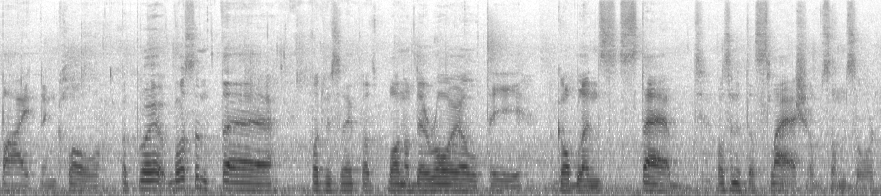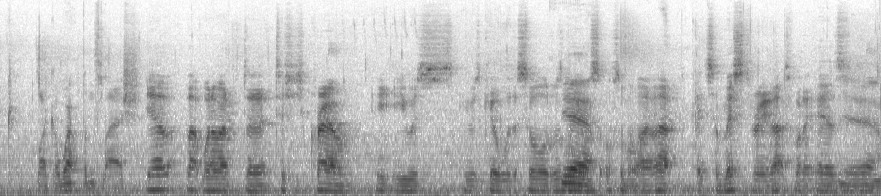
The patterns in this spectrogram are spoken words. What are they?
bite and claw. But wa- wasn't the what we said was one of the royalty goblins stabbed? Wasn't it a slash of some sort? like a weapon slash. Yeah, that when I had uh, Tish's crown, he, he was he was killed with a sword, wasn't Yeah. he, or, or something like that. It's a mystery. That's what it is. Yeah.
